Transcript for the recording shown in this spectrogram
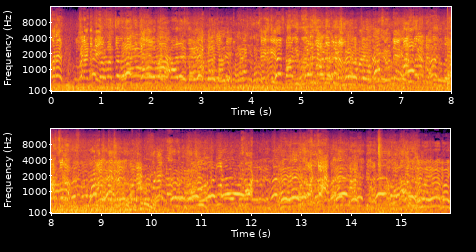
করেন কেরানিকে এ ভাই এ ভাই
